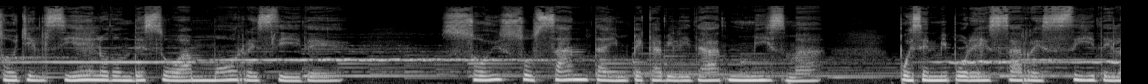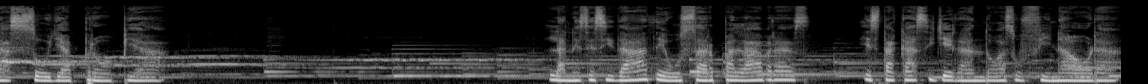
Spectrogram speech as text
Soy el cielo donde su amor reside. Soy su santa impecabilidad misma pues en mi pureza reside la suya propia. La necesidad de usar palabras está casi llegando a su fin ahora,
